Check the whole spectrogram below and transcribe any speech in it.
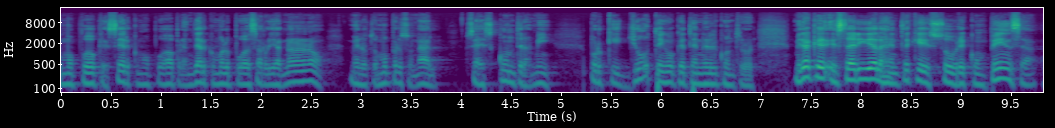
¿cómo puedo crecer? ¿Cómo puedo aprender? ¿Cómo lo puedo desarrollar? No, no, no, me lo tomo personal. O sea, es contra mí, porque yo tengo que tener el control. Mira que esta herida, la gente que sobrecompensa,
